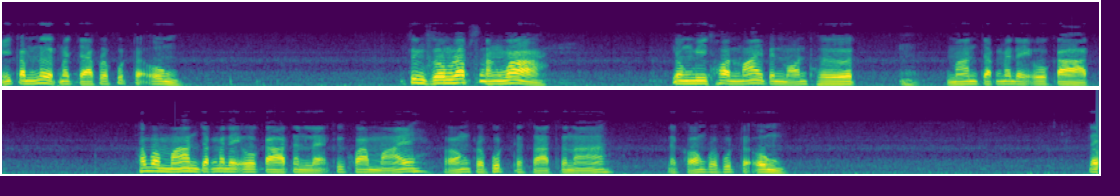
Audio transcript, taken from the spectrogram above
มีกำเนิดมาจากพระพุทธองค์ ซึ่งทรงรับสั่งว่าจงมีท่อนไม้เป็นหมอนเถิด มันจักไม่ได้โอกาส คำว่ามารจักไม่ได้โอกาสนั่นแหละ คือความหมายของพระพุทธศาสนา และของพระพุทธองค์ ได้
